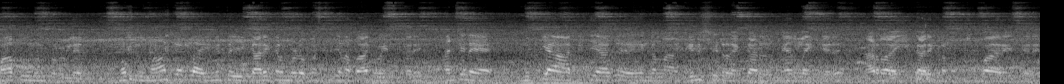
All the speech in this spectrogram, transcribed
ಪಾಪು ಮುನ್ಪುರ್ ಉಳ್ಳೇರು ಮತ್ತು ಮಾಚರ್ಲ ಇನ್ನಿತ ಈ ಕಾರ್ಯಕ್ರಮಗಳು ಮಸ್ತ್ ಜನ ಭಾಗವಹಿಸಿದ್ದಾರೆ ಅಂಚನೆ ಮುಖ್ಯ ಅತಿಥಿಯಾದ ಎಂಗಮ್ಮ ಗಿರೀಶ್ ಶೆಟ್ಟರ್ ಎಕ್ಕಾರು ನೇರಲ ಇದ್ದಾರೆ ಅರ್ರ ಈ ಕಾರ್ಯಕ್ರಮ ಶುಭ ಹಾರೈಸಿದ್ದಾರೆ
